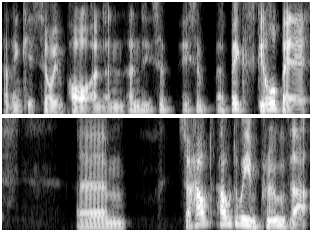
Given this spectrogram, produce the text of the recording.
I think is so important, and and it's a it's a, a big skill base. Um, so how how do we improve that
